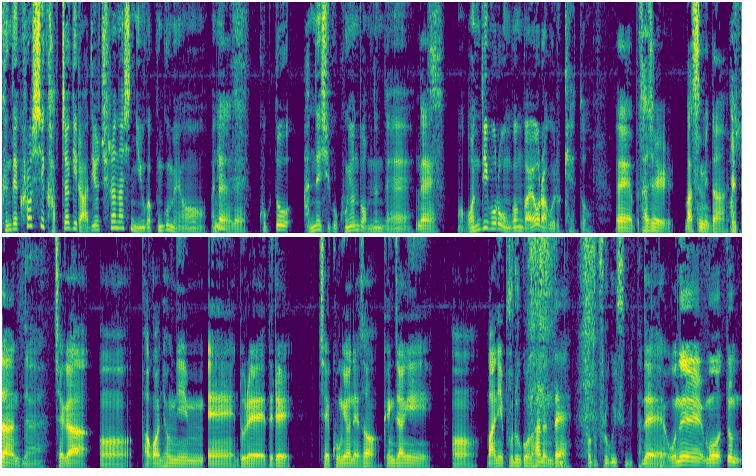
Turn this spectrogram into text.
근데 크러쉬 갑자기 라디오 출연하신 이유가 궁금해요. 아니 네네. 네. 곡도 안 내시고 공연도 없는데 네. 어, 원디 보러 온 건가요?라고 이렇게 또. 네, 사실 맞습니다. 아, 일단 네. 제가 어 박원 형님의 노래들을 제 공연에서 굉장히 어 많이 부르곤 하는데 저도 부르고 있습니다. 네, 네. 오늘 뭐 좀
